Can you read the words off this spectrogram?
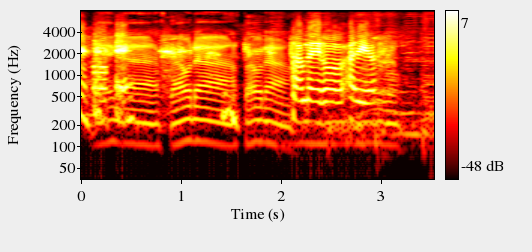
Venga, hasta ahora, hasta ahora. Hasta luego, adiós. Hasta luego.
